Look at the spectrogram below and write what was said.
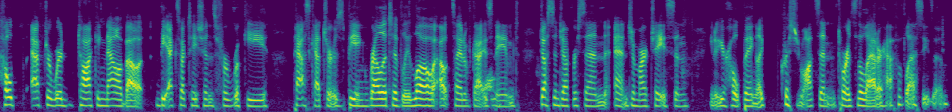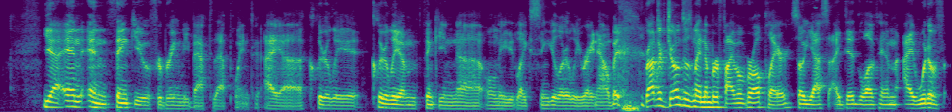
Hope after we're talking now about the expectations for rookie pass catchers being relatively low outside of guys named Justin Jefferson and Ja'Marr Chase, and you know you're hoping like Christian Watson towards the latter half of last season. Yeah, and and thank you for bringing me back to that point. I uh, clearly clearly I'm thinking uh, only like singularly right now. But Broderick Jones was my number five overall player, so yes, I did love him. I would have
